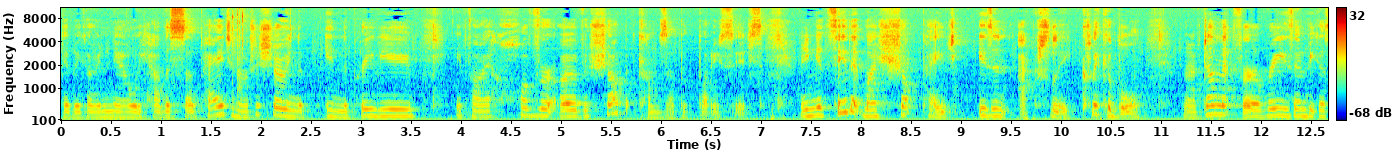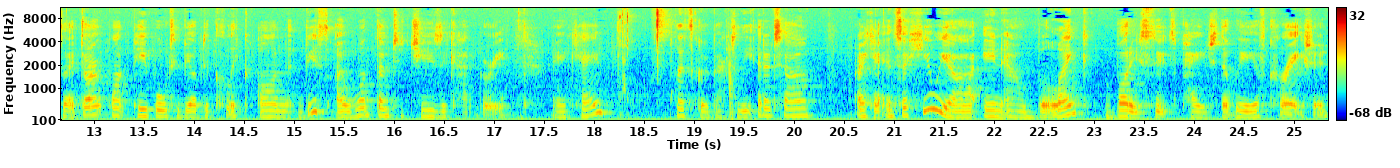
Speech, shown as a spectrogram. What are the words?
there we go. Now we have a sub page and I'll just show in the in the preview. If I hover over shop it comes up with bodysuits. And you can see that my shop page isn't actually clickable. And I've done that for a reason because I don't want people to be able to click on this. I want them to choose a category. Okay let's go back to the editor. Okay, and so here we are in our blank bodysuits page that we have created.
